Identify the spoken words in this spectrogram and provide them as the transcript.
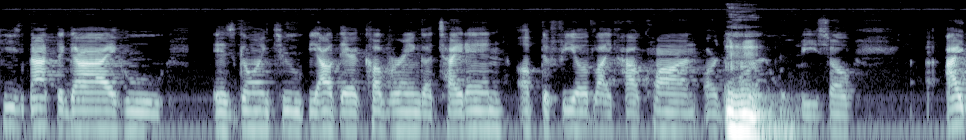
he's not the guy who is going to be out there covering a tight end up the field like how Kwon or Mhm. would be. So I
